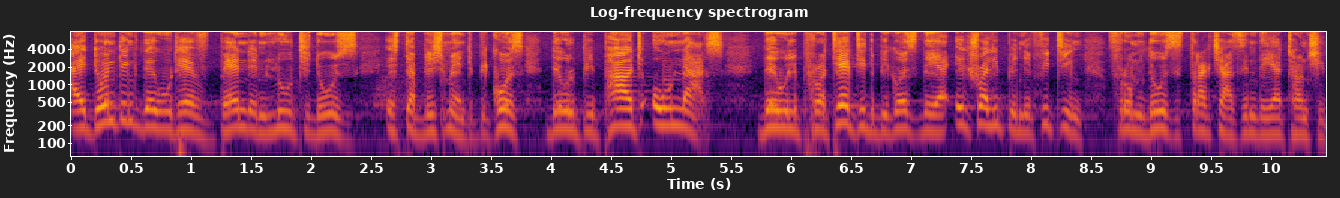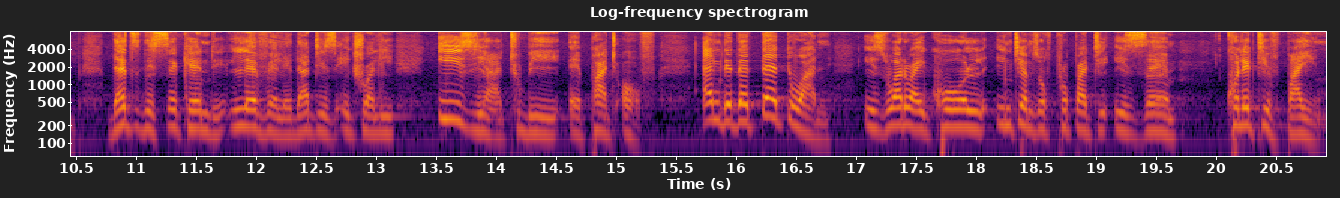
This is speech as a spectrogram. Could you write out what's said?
I don't think they would have banned and looted those establishments because they will be part owners. They will protect it because they are actually benefiting from those structures in their township. That's the second level that is actually easier to be a part of. And the third one is what I call, in terms of property, is um, collective buying.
